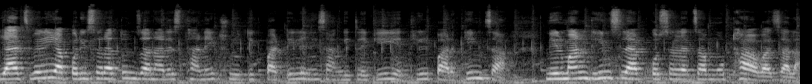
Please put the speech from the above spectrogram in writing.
याचवेळी या परिसरातून जाणारे स्थानिक श्रुतिक पाटील यांनी सांगितले की येथील पार्किंगचा निर्माणधीन स्लॅब कोसळल्याचा मोठा आवाज आला.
